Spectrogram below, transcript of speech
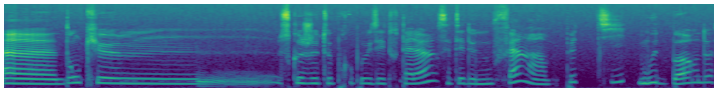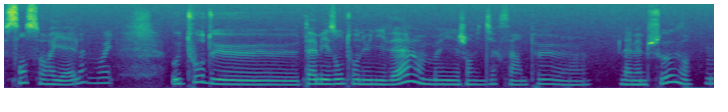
Donc, ce que je te proposais tout à l'heure, c'était de nous faire un petit mood board sensoriel autour de ta maison, ton univers. J'ai envie de dire que c'est un peu euh, la même chose. Euh,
